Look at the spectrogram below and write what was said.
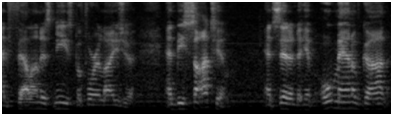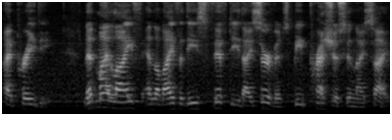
and fell on his knees before Elijah, and besought him, and said unto him, O man of God, I pray thee, let my life and the life of these fifty thy servants be precious in thy sight.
